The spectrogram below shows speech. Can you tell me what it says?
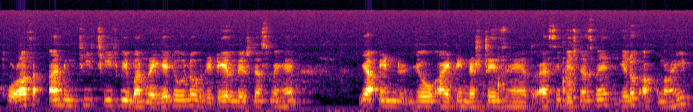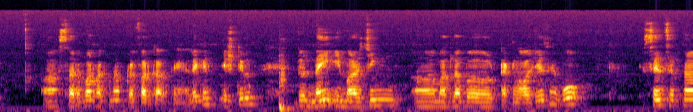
थोड़ा सा अनईजी चीज़ भी बन रही है। जो लोग रिटेल बिज़नेस में हैं या इन, जो आईटी इंडस्ट्रीज़ हैं तो ऐसी बिज़नेस में ये लोग अपना ही सर्वर रखना प्रेफर करते हैं। लेकिन स्टिल जो नई इमर्जिंग मतलब टेक्नोलॉजीज़ हैं, वो सिंस इतना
